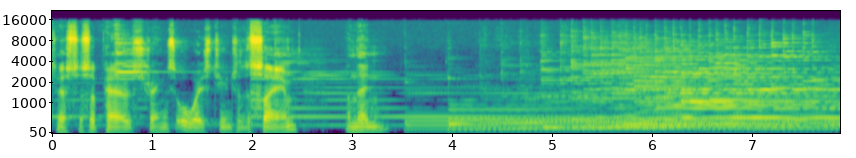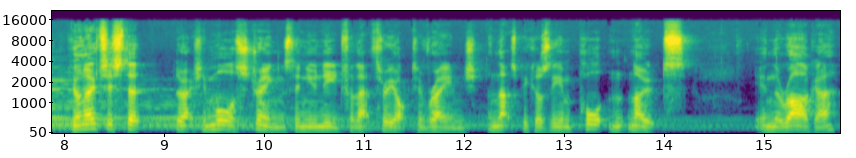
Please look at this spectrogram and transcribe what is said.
Just as a pair of strings always tuned to the same and then you'll notice that there are actually more strings than you need for that three octave range and that's because the important notes in the raga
